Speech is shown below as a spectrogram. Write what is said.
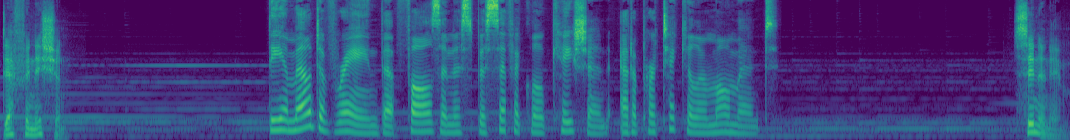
Definition. The amount of rain that falls in a specific location at a particular moment. Synonym.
